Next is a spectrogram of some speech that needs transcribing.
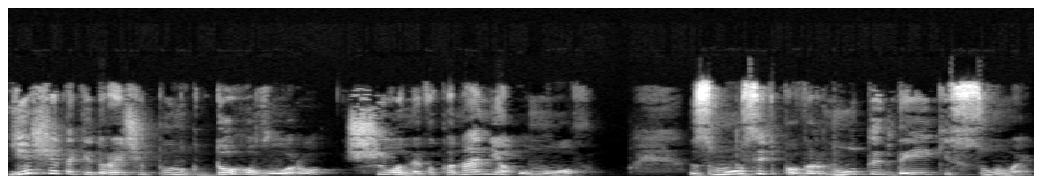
Є ще такий, до речі, пункт договору, що невиконання умов змусить повернути деякі суми.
